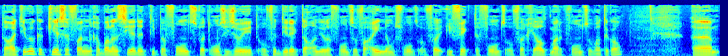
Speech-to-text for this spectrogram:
daar het jy ook 'n keuse van gebalanseerde tipe fonds wat ons hierso het of 'n direkte aandelefonds of 'n eiendomsfonds of 'n effekte fonds of 'n geldmarkfonds of wat ook al. Ehm um,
